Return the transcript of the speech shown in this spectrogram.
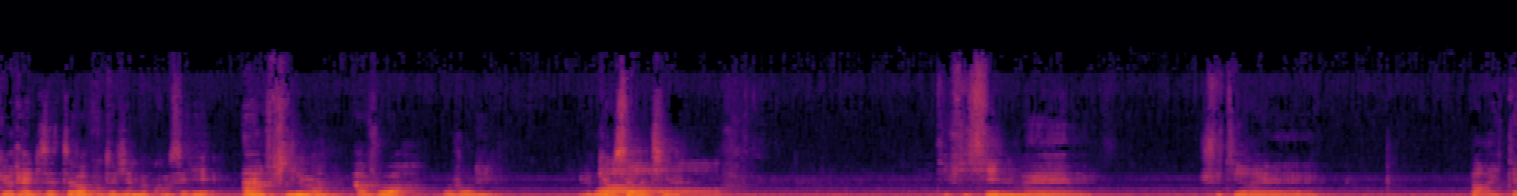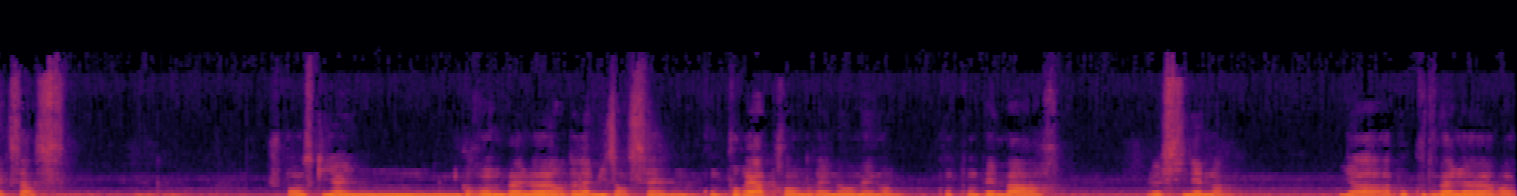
que réalisateur, vous deviez me conseiller un film à voir aujourd'hui, lequel serait-il? Difficile, mais je dirais pareil Texas. Je pense qu'il y a une grande valeur de la mise en scène qu'on pourrait apprendre énormément quand on démarre le cinéma. Il y a beaucoup de valeurs euh,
